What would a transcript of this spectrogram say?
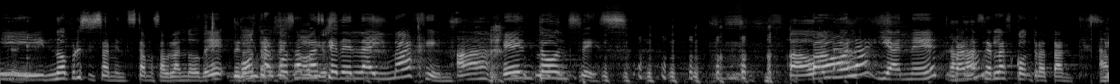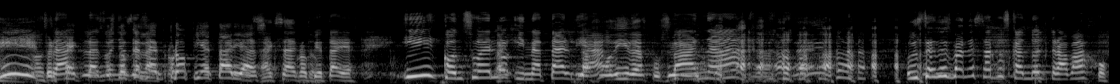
Y no precisamente estamos hablando de, De otra cosa más que de la imagen. Ah. Entonces, Paola y Annette van a ser las contratantes. o sea, Perfecto. las Nos dueñas toca del ser antro. propietarias. Exacto. propietarias. Y Consuelo y Natalia Las jodidas, pues sí. van a... Ustedes van a estar buscando el trabajo,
